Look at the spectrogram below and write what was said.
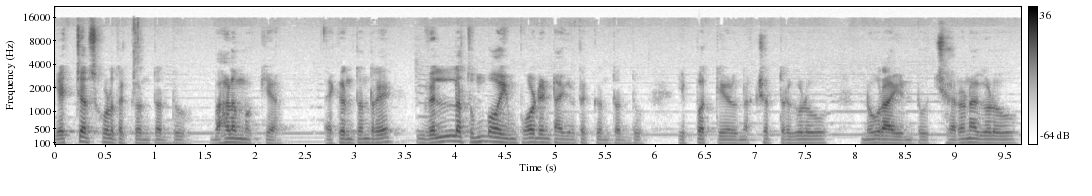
ಎಚ್ಚರಿಸ್ಕೊಳ್ತಕ್ಕಂಥದ್ದು ಬಹಳ ಮುಖ್ಯ. ಯಾಕಂತಂದರೆ ಇವೆಲ್ಲ ತುಂಬ ಇಂಪಾರ್ಟೆಂಟ್ ಆಗಿರತಕ್ಕಂಥದ್ದು. ಇಪ್ಪತ್ತೇಳು ನಕ್ಷತ್ರಗಳು, ನೂರ ಎಂಟು ಚರಣಗಳು,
